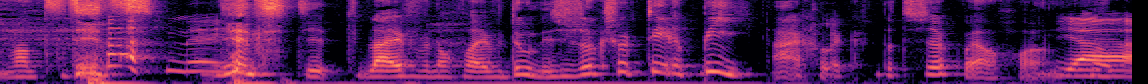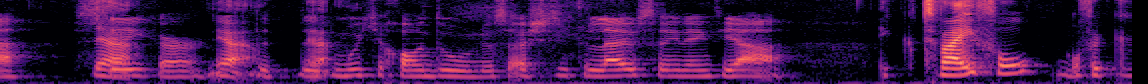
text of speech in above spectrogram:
Want dit, Nee. dit, dit blijven we nog wel even doen. Dus het is ook een soort therapie eigenlijk. Dat is ook wel gewoon... Ja, Ja, zeker. ja, dit dit moet je gewoon doen. Dus als je zit te luisteren en je denkt, ja, Ik twijfel of ik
